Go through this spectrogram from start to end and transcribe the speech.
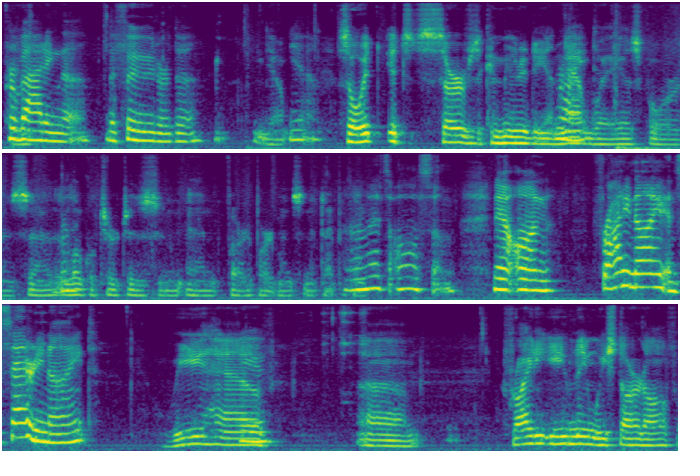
providing the the food or the Yeah. yeah. So it, it serves the community in Right. that way as far as uh, the Right. local churches and, and fire departments and that type of thing. Oh, thing. that's awesome. Now on Friday night and Saturday night, We have um, Friday evening. We start off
